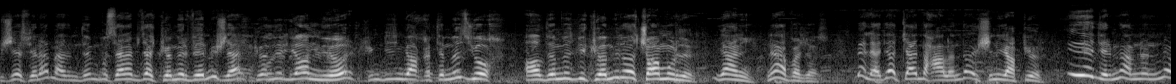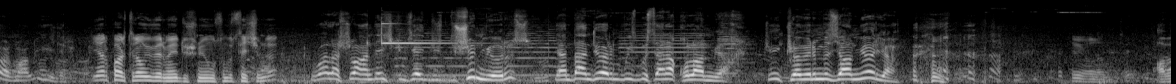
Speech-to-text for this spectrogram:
bir şey söylemedim değil mi? Bu sene bize kömür vermişler. Kömür yanmıyor. Şimdi bizim yakıtımız yok. Aldığımız bir kömür o çamurdur. Yani ne yapacağız? Belediye kendi halinde işini yapıyor. İyidir, memnun, normal, iyidir. Diğer partilere oy vermeyi düşünüyor musun bu seçimde? Valla şu anda hiç kimseyi düş- düşünmüyoruz. Yani ben diyorum biz bu sene kullanmayak. Çünkü kömürümüz yanmıyor ya. Eyvallah. Abi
